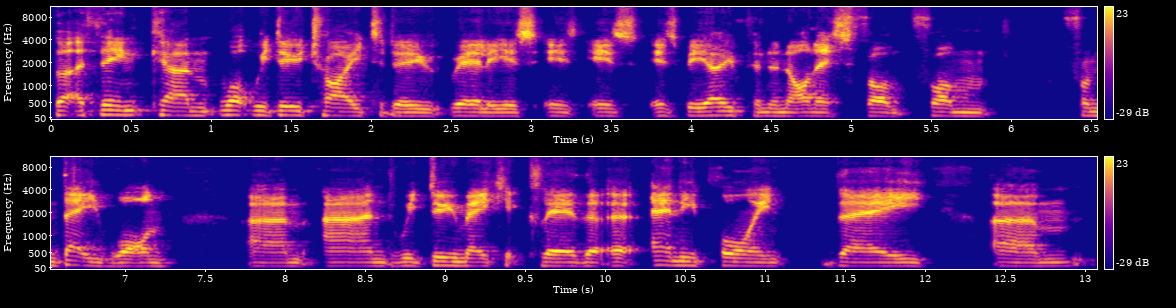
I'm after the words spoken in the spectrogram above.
but i think um, what we do try to do really is, is is is be open and honest from from from day one. And we do make it clear that at any point they um,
